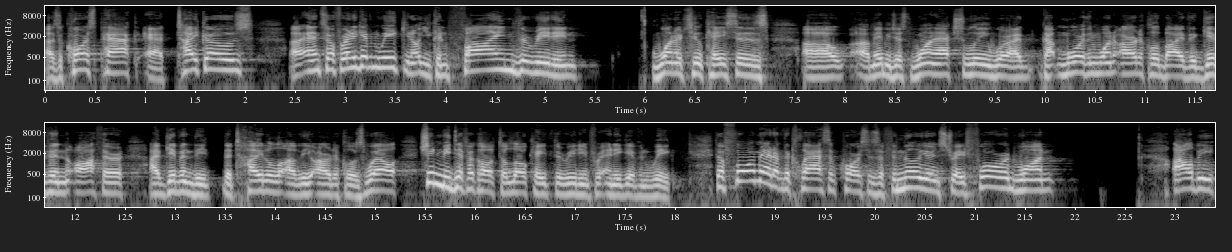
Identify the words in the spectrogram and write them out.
as a course pack at Tyco's. Uh, and so for any given week, you know, you can find the reading one or two cases, uh, uh, maybe just one actually, where I've got more than one article by the given author. I've given the, the title of the article as well. Shouldn't be difficult to locate the reading for any given week. The format of the class, of course, is a familiar and straightforward one. I'll be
